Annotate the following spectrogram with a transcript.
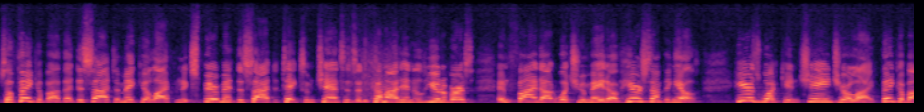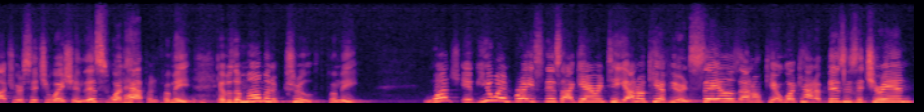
So think about that. Decide to make your life an experiment. Decide to take some chances and come out in the universe and find out what you're made of. Here's something else. Here's what can change your life. Think about your situation. This is what happened for me. It was a moment of truth for me. Once, if you embrace this, I guarantee you, I don't care if you're in sales, I don't care what kind of business that you're in.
